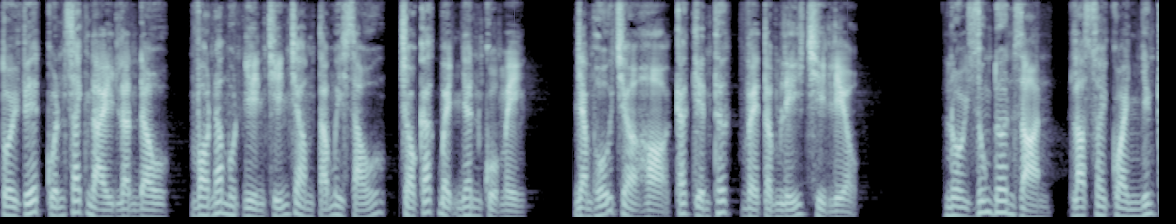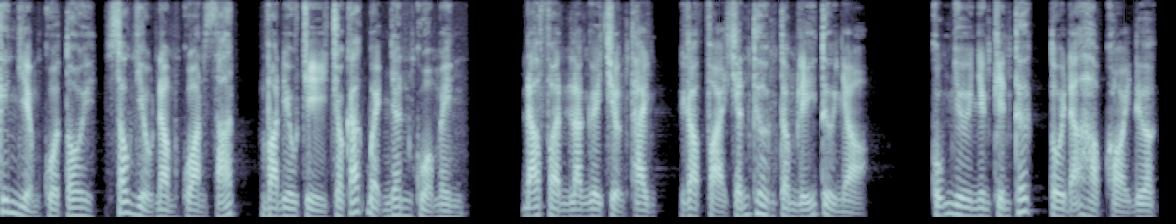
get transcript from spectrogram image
Tôi viết cuốn sách này lần đầu vào năm 1986 cho các bệnh nhân của mình, nhằm hỗ trợ họ các kiến thức về tâm lý trị liệu. Nội dung đơn giản là xoay quanh những kinh nghiệm của tôi sau nhiều năm quan sát và điều trị cho các bệnh nhân của mình. Đa phần là người trưởng thành gặp phải chấn thương tâm lý từ nhỏ, cũng như những kiến thức tôi đã học hỏi được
